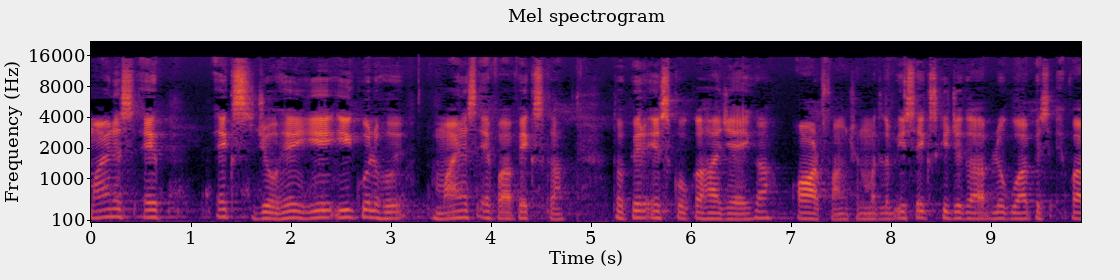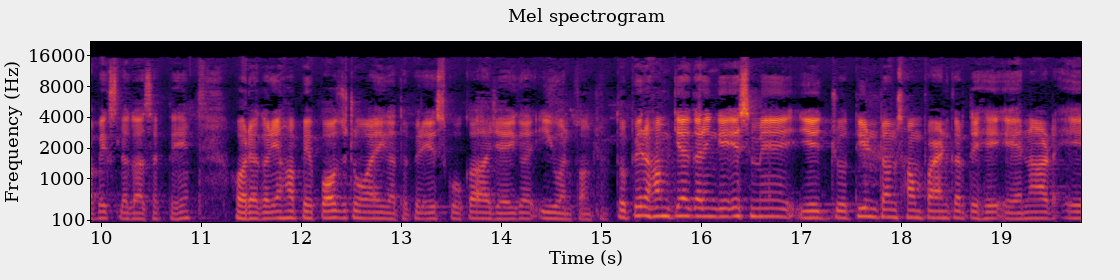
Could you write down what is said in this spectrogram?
minus f x जो है, ये इक्वल हो माइनस एफ़ ऑफ़ एक्स का तो फिर इसको कहा जाएगा ऑड फ़ंक्शन मतलब इस एक्स की जगह आप लोग वापस एफ़ ऑफ़ एक्स लगा सकते हैं। और अगर यहाँ पे पॉजिटिव आएगा तो फिर इसको कहा जाएगा ई वन फ़ंक्शन तो फिर हम क्या करेंगे? इसमें ये जो तीन टर्म्स हम फाइंड करते हैं ए नाट ए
